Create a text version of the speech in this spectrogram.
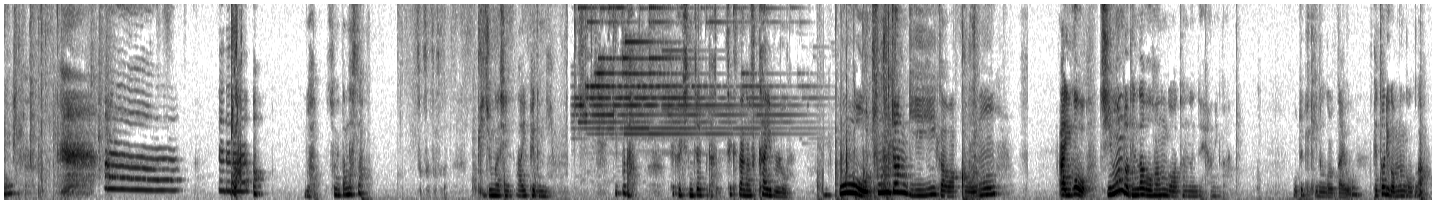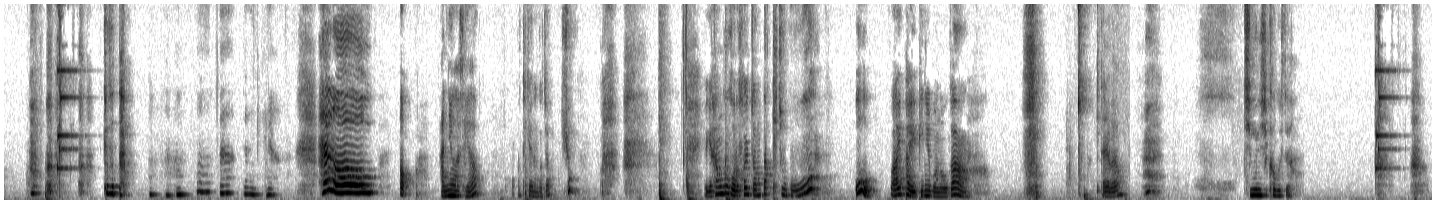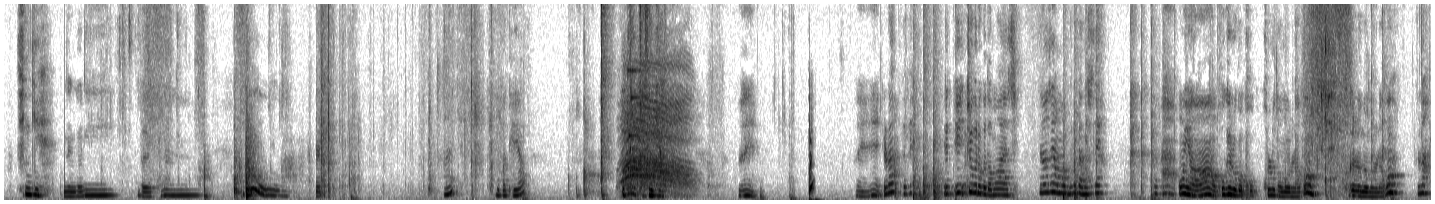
어. 뭐야, 손에 땀 났어? 귀중하신 아이패드님. 이쁘다. 색깔 진짜 예쁘다. 색상은 스카이 블루. 오, 충전기가 왔고. 아, 이거 지문도 된다고 하는 것 같았는데, 아닌가. 어떻게 키는 걸까요? 배터리가 없는 건가? 켜졌다. 헬로. 어, 안녕하세요. 어떻게 하는 거죠? 슉. 여기 한국어로 설정 딱 해주고. 오, 와이파이 비밀번호가 기다려봐요. 지문이식 하고 있어요. 신기해. 있는 거니 너였구나. 뭐가 돼요? 오, 자석이야. 왜? 왜? 일로 와, 베베. 이, 이쪽으로 그 넘어와야지. 일로 오세요, 엄마 무릎 안아주세요. 어야, 거기로 거, 거, 걸로 넘어오려고? 거기로 넘어오려고? 일로 와.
